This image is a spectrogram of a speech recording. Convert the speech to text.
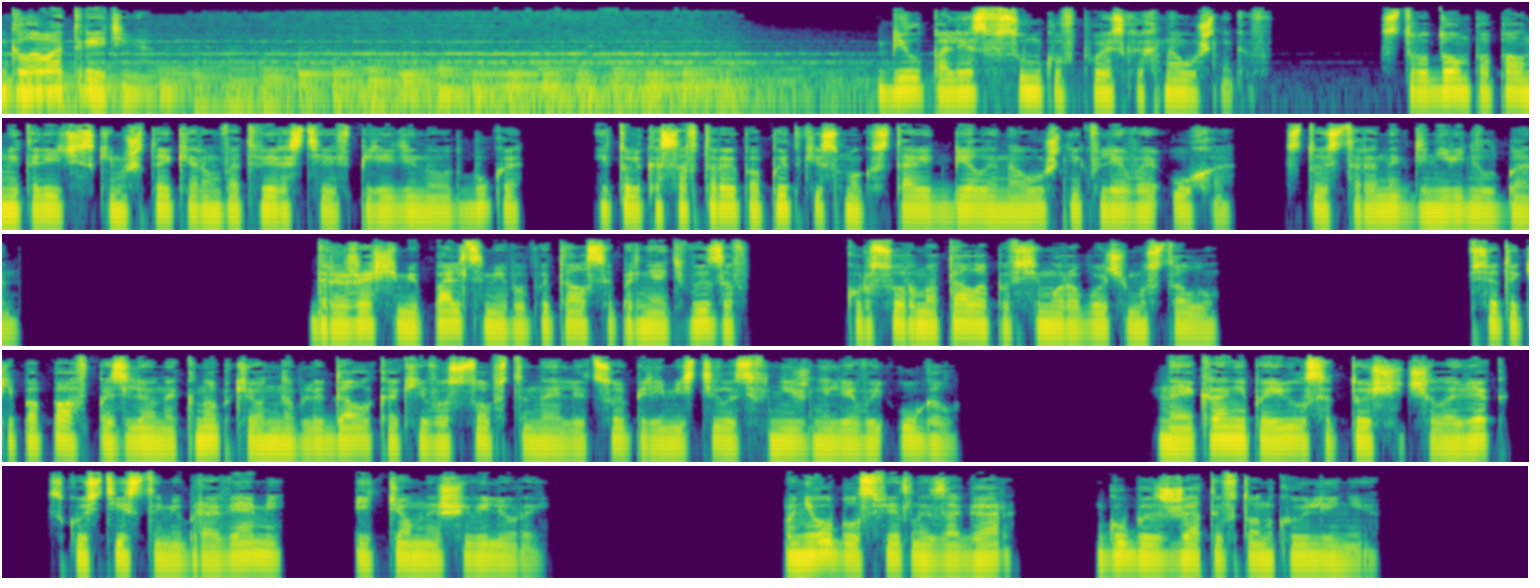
Глава третья. Билл полез в сумку в поисках наушников. С трудом попал металлическим штекером в отверстие впереди ноутбука и только со второй попытки смог вставить белый наушник в левое ухо, с той стороны, где не видел Бен. Дрожащими пальцами попытался принять вызов, курсор мотало по всему рабочему столу. Все-таки попав по зеленой кнопке, он наблюдал, как его собственное лицо переместилось в нижний левый угол, на экране появился тощий человек с кустистыми бровями и темной шевелюрой. У него был светлый загар, губы сжаты в тонкую линию.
